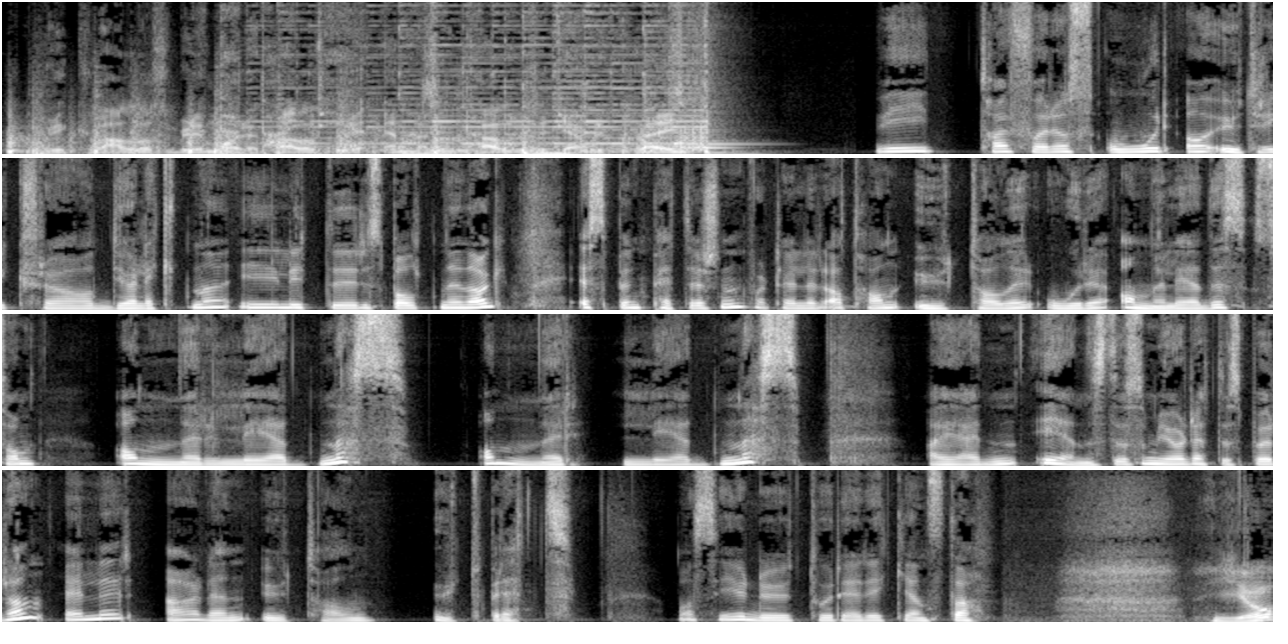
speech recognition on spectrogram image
Det blir kveld, og så blir det morgenkveld, og så blir det enda en kveld hvis ikke jeg blir klein. Vi tar for oss ord og uttrykk fra dialektene i lytterspalten i dag. Espen Pettersen forteller at han uttaler ordet annerledes som annerlednes. Annerlednes. Er jeg den eneste som gjør dette, spør han, eller er den uttalen utbredt? Hva sier du, Tor Erik Gjenstad? Ja,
